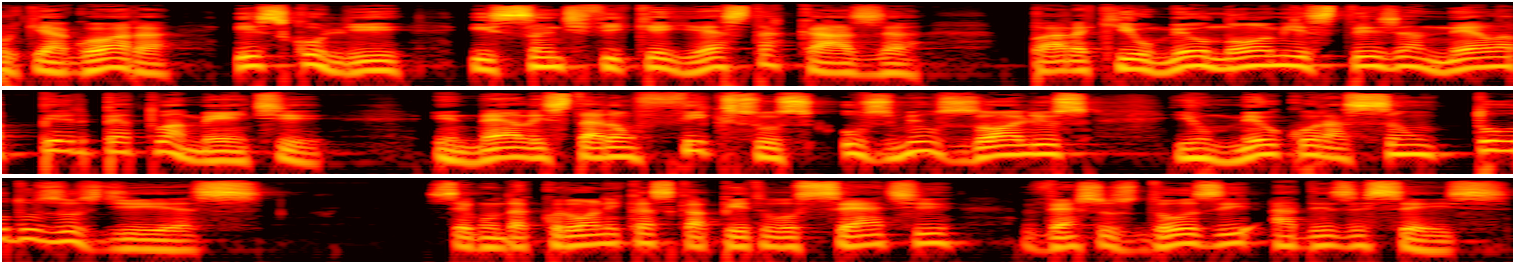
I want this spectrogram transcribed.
porque agora escolhi e santifiquei esta casa, para que o meu nome esteja nela perpetuamente, e nela estarão fixos os meus olhos e o meu coração todos os dias. Segunda Crônicas, capítulo 7, versos 12 a 16.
